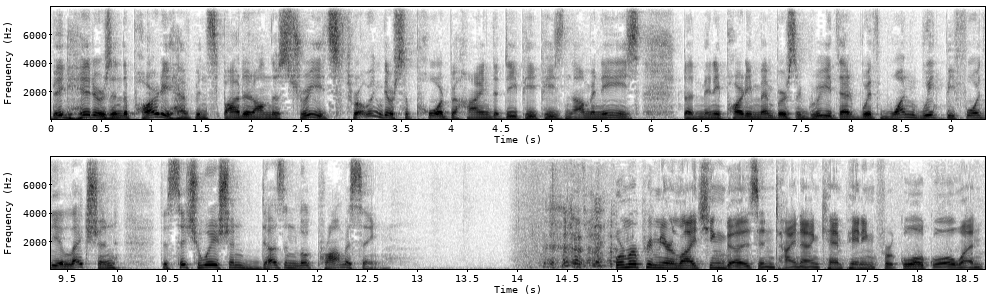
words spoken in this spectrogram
Big hitters in the party have been spotted on the streets, throwing their support behind the DPP's nominees. But many party members agree that with one week before the election, the situation doesn't look promising. Former Premier Lai Ching-te is in Tainan campaigning for Kuo Kuo-wen,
